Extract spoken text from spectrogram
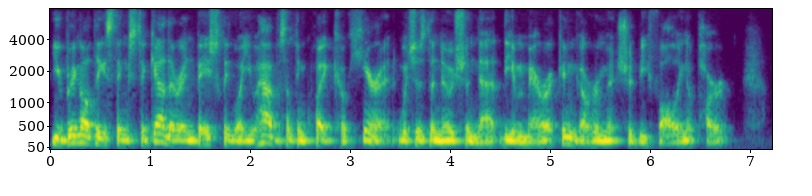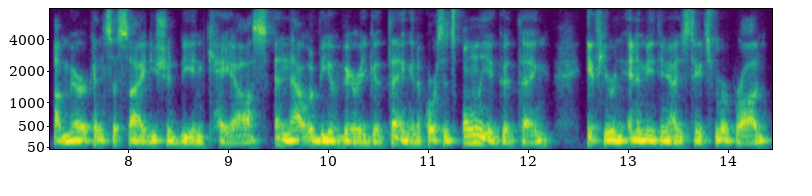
You bring all these things together, and basically what you have is something quite coherent, which is the notion that the American government should be falling apart. American society should be in chaos, and that would be a very good thing. And of course, it's only a good thing if you're an enemy of the United States from abroad,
